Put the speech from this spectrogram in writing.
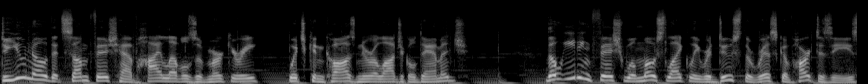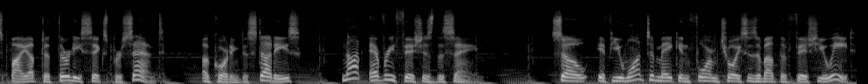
Do you know that some fish have high levels of mercury, which can cause neurological damage? Though eating fish will most likely reduce the risk of heart disease by up to 36%, according to studies, not every fish is the same. So, if you want to make informed choices about the fish you eat,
